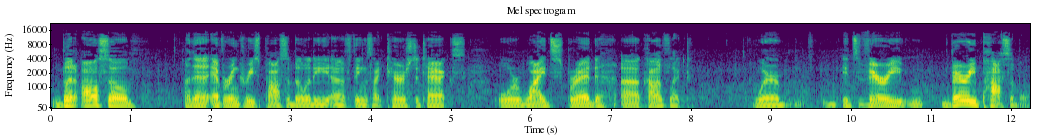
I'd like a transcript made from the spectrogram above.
but also the ever increased possibility of things like terrorist attacks or widespread uh, conflict, where it's very, very possible.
